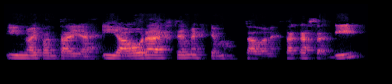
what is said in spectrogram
y no hay pantallas. Y ahora este mes que hemos estado en esta casa aquí,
